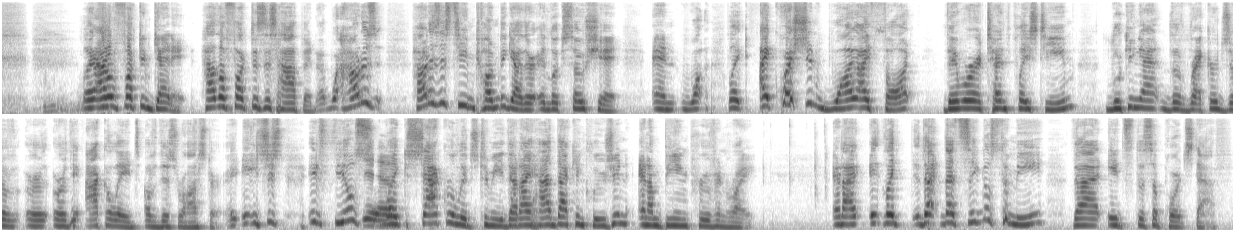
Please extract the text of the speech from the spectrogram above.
like I don't fucking get it. How the fuck does this happen? Uh, How does how does this team come together and look so shit? And what? Like I question why I thought they were a tenth place team. Looking at the records of or, or the accolades of this roster, It- it's just it feels Yeah. like sacrilege to me that I had that conclusion and I'm being proven right. And I it like that that signals to me that it's the support staff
